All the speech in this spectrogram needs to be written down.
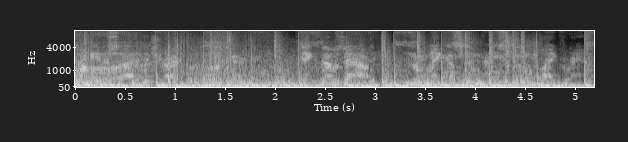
on either side of the track will load. Take those out, and it'll make us a nice little bike ramp.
